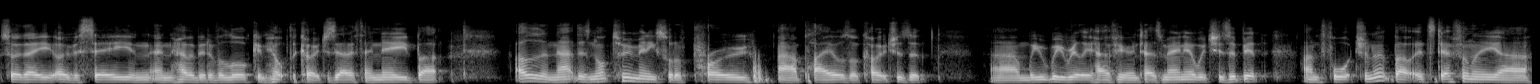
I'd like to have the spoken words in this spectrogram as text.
so they oversee and, and have a bit of a look and help the coaches out if they need. But other than that, there's not too many sort of pro uh, players or coaches that um, we, we really have here in Tasmania, which is a bit unfortunate, but it's definitely uh,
